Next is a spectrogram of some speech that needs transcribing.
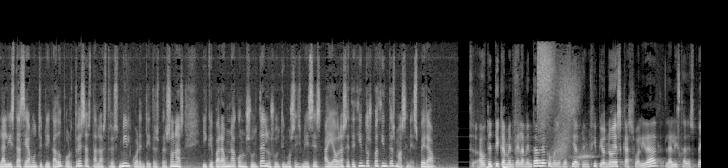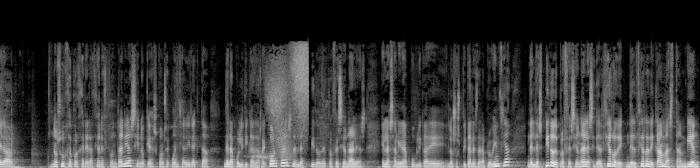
la lista se ha multiplicado por tres hasta las 3.043 personas y que para una consulta en los últimos seis meses hay ahora 700 pacientes más en espera. Auténticamente lamentable, como les decía al principio, no es casualidad. La lista de espera no surge por generación espontánea, sino que es consecuencia directa de la política de recortes, del despido de profesionales en la sanidad pública de los hospitales de la provincia, del despido de profesionales y del cierre de, del cierre de camas también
